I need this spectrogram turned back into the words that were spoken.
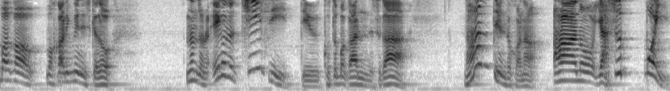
葉がわかりにくいんですけど、なんだろう、英語でチーズィーっていう言葉があるんですが、なんていうのかな、あの、安っぽい、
